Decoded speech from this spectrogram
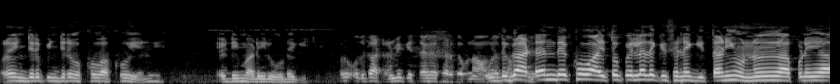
ਔਰ ਇੰਜਰ ਪਿੰਜਰ ਵੱਖੋ ਵੱਖ ਹੋ ਜਾਣਗੇ। ਐਡੀ ਮਾੜੀ ਰੋਡ ਹੈਗੀ ਜੀ। ਪਰ ਉਦਘਾਟਨ ਵੀ ਕੀਤਾ ਗਿਆ ਸੜਕ ਬਣਾਉਣ ਦਾ। ਉਦਘਾਟਨ ਦੇਖੋ ਅੱਜ ਤੋਂ ਪਹਿਲਾਂ ਤਾਂ ਕਿਸੇ ਨੇ ਕੀਤਾ ਨਹੀਂ ਹੁਣ ਆਪਣੇ ਆ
